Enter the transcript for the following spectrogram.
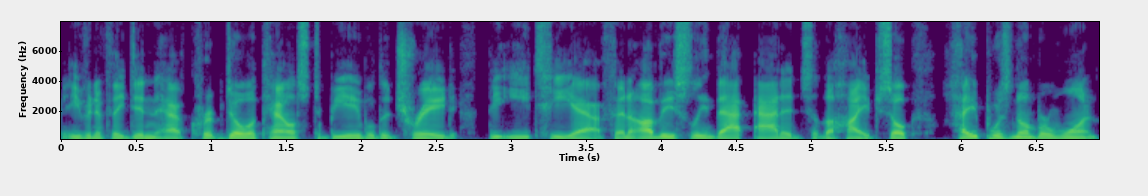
even if they didn't have crypto accounts, to be able to trade the ETF. And obviously, that added to the hype. So, hype was number one.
